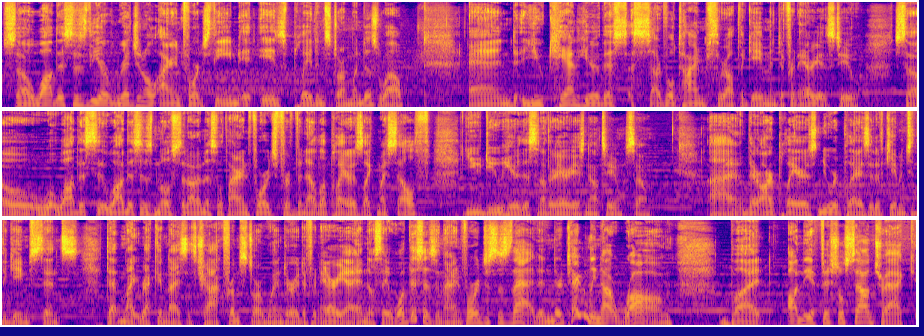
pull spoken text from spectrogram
So while this is the original Ironforge theme, it is played in Stormwind as well. And you can hear this several times throughout the game in different areas too. So while this while this is most synonymous with Ironforge for vanilla players like myself, you do hear this in other areas now too. So uh, there are players, newer players that have came into the game since that might recognize this track from Stormwind or a different area, and they'll say, well, this isn't Ironforge, this is that. And they're technically not wrong, but on the official soundtrack,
